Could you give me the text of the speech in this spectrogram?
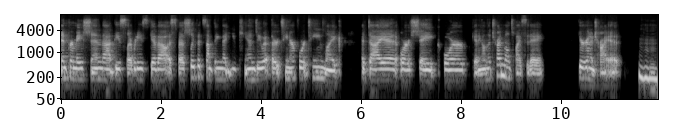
information that these celebrities give out, especially if it's something that you can do at 13 or 14, like a diet or a shake or getting on the treadmill twice a day, you're going to try it. Mm-hmm.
